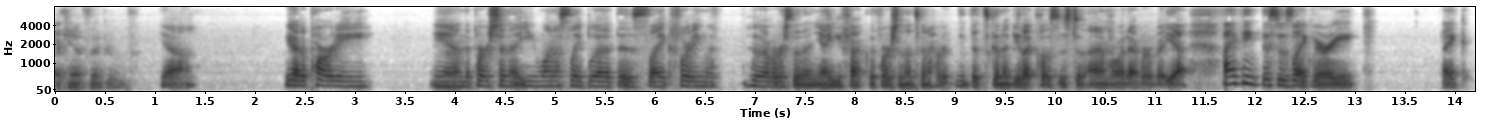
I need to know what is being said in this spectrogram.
I can't think of. Yeah. You had a party and the person that you want to sleep with is like flirting with whoever. So then, yeah, you fuck the person that's going to hurt, that's going to be like closest to them or whatever. But yeah, I think this was like very, like,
